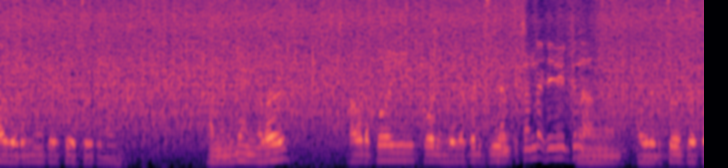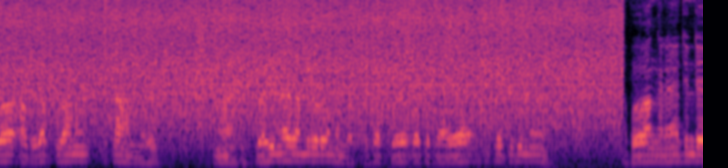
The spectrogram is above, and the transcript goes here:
അവരോടൊന്ന് പോയി ചോദിച്ചു നോക്കുന്നതാണ് അങ്ങനെ ഞങ്ങൾ അവിടെ പോയി അടിച്ച് ശനി എടുക്കണ്ട ഉം, അവരോട് ചോദിച്ചപ്പോൾ അവരപ്പോഴാണ് കാണുന്നത്. ആ ഇപ്പോഴും നമ്മളോട് വന്നിട്ടുണ്ടോ. അപ്പോൾ കൊത്തി തിന്നാണ് അപ്പോൾ അങ്ങനെ അതിന്റെ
